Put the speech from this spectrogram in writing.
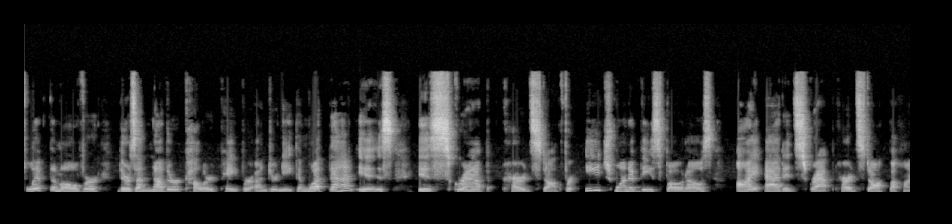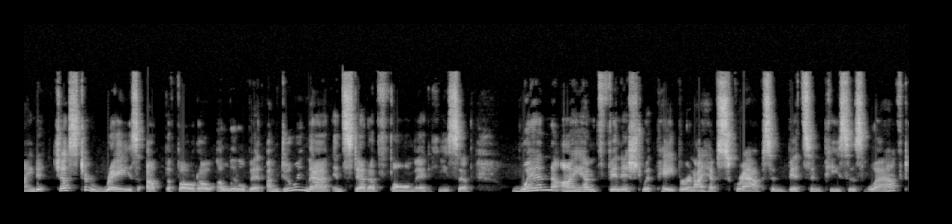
flip them over, there's another colored paper underneath. And what that is, is scrap cardstock. For each one of these photos, I added scrap cardstock behind it just to raise up the photo a little bit. I'm doing that instead of foam adhesive. When I am finished with paper and I have scraps and bits and pieces left,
